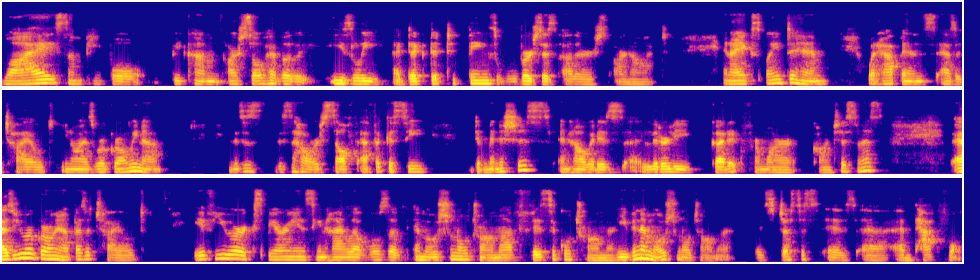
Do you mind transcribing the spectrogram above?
why some people become are so heavily easily addicted to things versus others are not. And i explained to him what happens as a child you know as we're growing up this is this is how our self-efficacy diminishes and how it is uh, literally gutted from our consciousness. As you are growing up as a child if you are experiencing high levels of emotional trauma physical trauma even emotional trauma it's just as, as uh, impactful.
